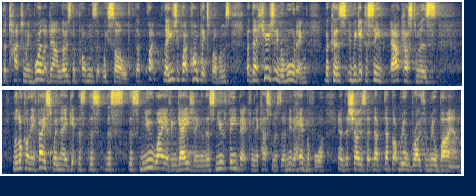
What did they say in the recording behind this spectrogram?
the types, when we boil it down, those are the problems that we solve. They're, quite, they're usually quite complex problems, but they're hugely rewarding because we get to see our customers the look on their face when they get this, this, this, this new way of engaging and this new feedback from their customers that they've never had before, you know, that shows that they've, they've got real growth and real buy-in.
